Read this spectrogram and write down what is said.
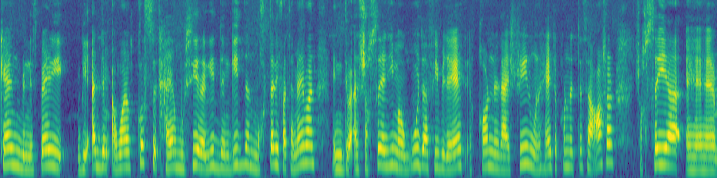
كان بالنسبة لي بيقدم اولا قصة حياة مثيرة جدا جدا مختلفة تماما إن تبقى الشخصية دي موجودة في بدايات القرن العشرين ونهاية القرن التاسع عشر. شخصية آه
